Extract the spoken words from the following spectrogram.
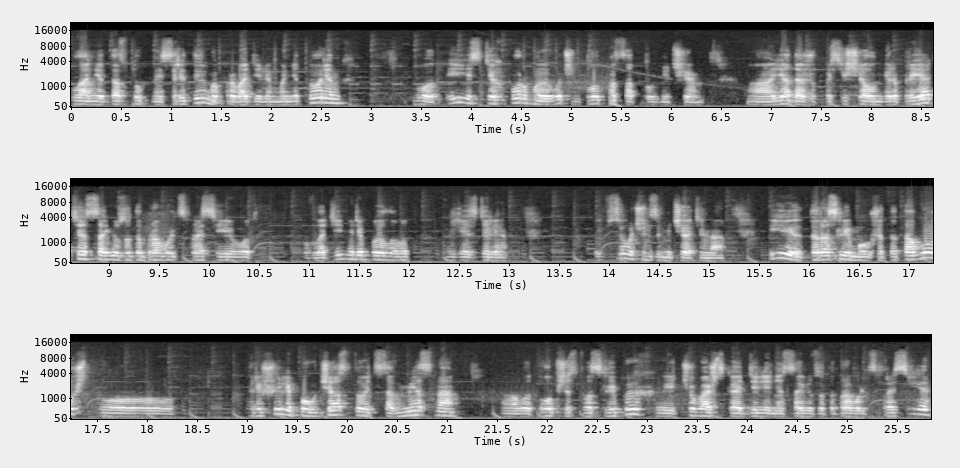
плане доступной среды. Мы проводили мониторинг. Вот, и с тех пор мы очень плотно сотрудничаем. Я даже посещал мероприятия Союза добровольцев России. Вот, в Владимире было вот ездили. И все очень замечательно. И доросли мы уже до того, что решили поучаствовать совместно вот, общество слепых и Чувашское отделение Союза добровольцев России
